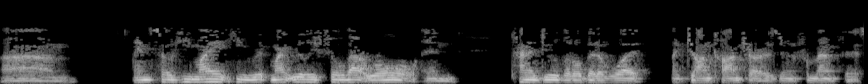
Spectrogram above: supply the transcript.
um, and so he might he re- might really fill that role and kind of do a little bit of what like John Konchar is doing for Memphis,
